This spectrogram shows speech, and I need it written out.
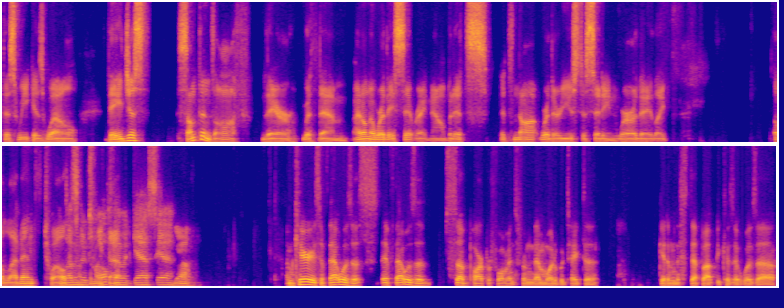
this week as well. They just something's off there with them. I don't know where they sit right now, but it's it's not where they're used to sitting. Where are they? Like 11th, 12th, 11th or something 12th, like I would guess. Yeah. Yeah. I'm curious if that was a if that was a subpar performance from them, what it would take to get them to step up because it was a.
